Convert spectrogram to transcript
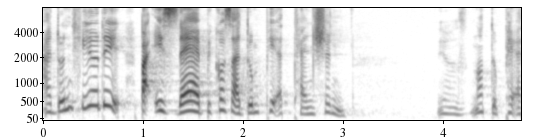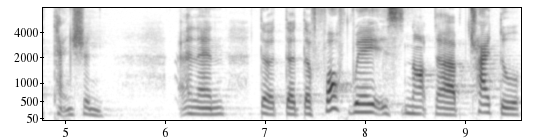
I don't hear it, but it's there because I don't pay attention. You know, not to pay attention. And then the, the, the fourth way is not uh, try to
